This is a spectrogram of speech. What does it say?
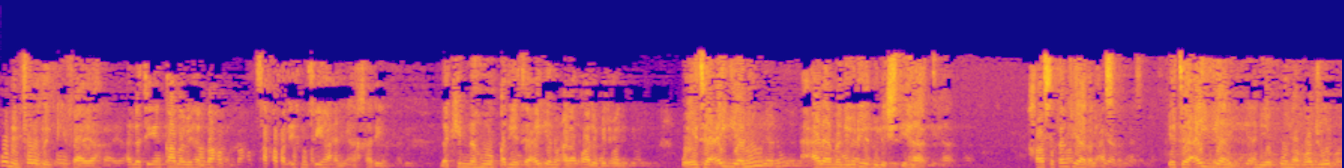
ومن فروض الكفاية التي إن قام بها البعض سقط الإثم فيها عن الآخرين. لكنه قد يتعين على طالب العلم ويتعين على من يريد الاجتهاد خاصة في هذا العصر. يتعين أن يكون الرجل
